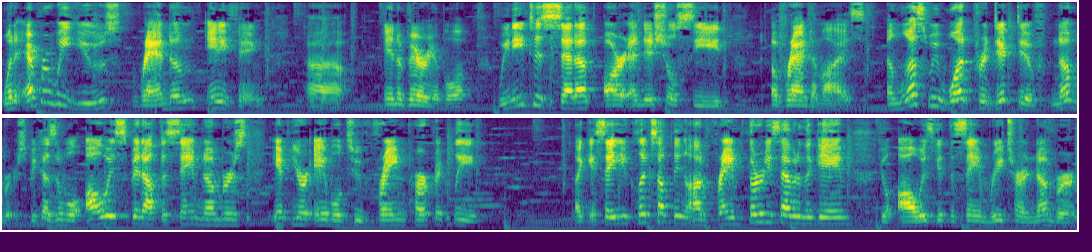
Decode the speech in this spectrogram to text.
Whenever we use random anything uh, in a variable, we need to set up our initial seed of randomize unless we want predictive numbers because it will always spit out the same numbers if you're able to frame perfectly like say you click something on frame 37 in the game, you'll always get the same return number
